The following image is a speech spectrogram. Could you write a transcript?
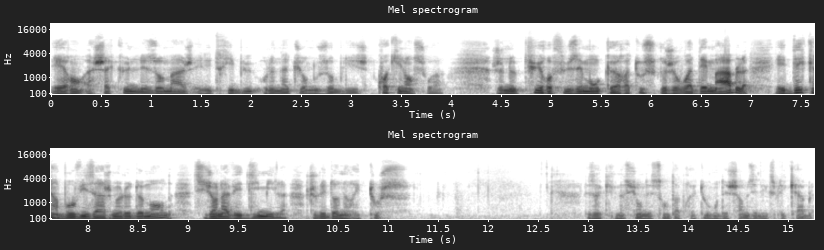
et rends à chacune les hommages et les tributs où la nature nous oblige. Quoi qu'il en soit, je ne puis refuser mon cœur à tout ce que je vois d'aimable, et dès qu'un beau visage me le demande, si j'en avais dix mille, je les donnerais tous. Les inclinations naissantes, après tout, ont des charmes inexplicables,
